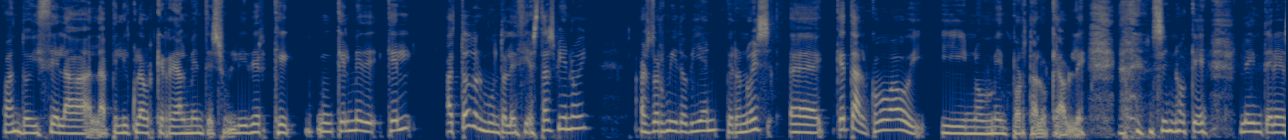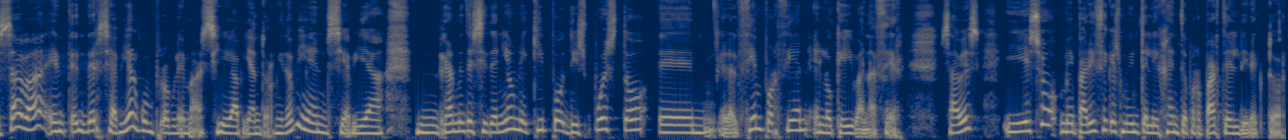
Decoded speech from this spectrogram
cuando hice la, película, porque realmente es un líder, que, que, él me, que él a todo el mundo le decía, ¿estás bien hoy? ¿Has dormido bien? Pero no es, eh, ¿qué tal? ¿Cómo va hoy? y no me importa lo que hable, sino que le interesaba entender si había algún problema, si habían dormido bien, si había realmente si tenía un equipo dispuesto eh, al 100% en lo que iban a hacer, ¿sabes? Y eso me parece que es muy inteligente por parte del director,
